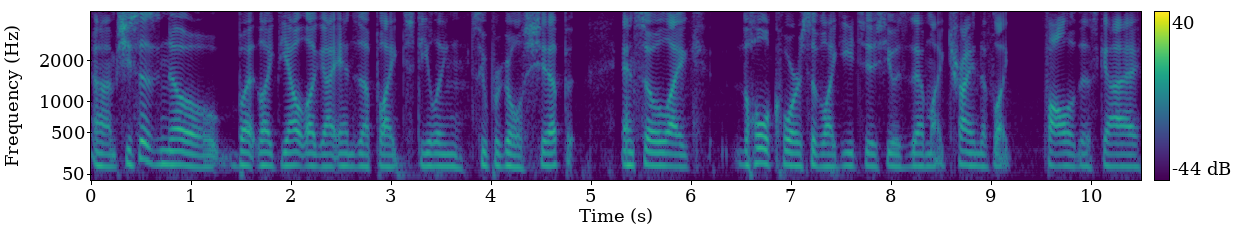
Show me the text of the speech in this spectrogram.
um, she says no, but like the outlaw guy ends up like stealing Supergirl's ship, and so like the whole course of like each issue is them like trying to like follow this guy,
